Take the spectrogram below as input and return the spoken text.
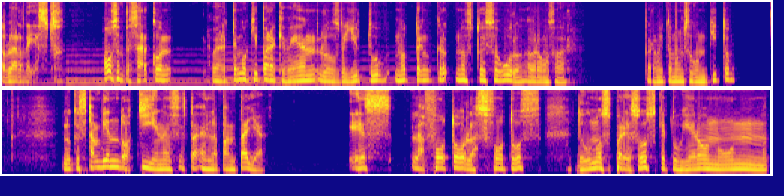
hablar de esto. Vamos a empezar con... A ver, tengo aquí para que vean los de YouTube. No, tengo, no estoy seguro. A ver, vamos a ver. Permítame un segundito. Lo que están viendo aquí esta, en la pantalla es la foto, las fotos de unos presos que tuvieron un,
